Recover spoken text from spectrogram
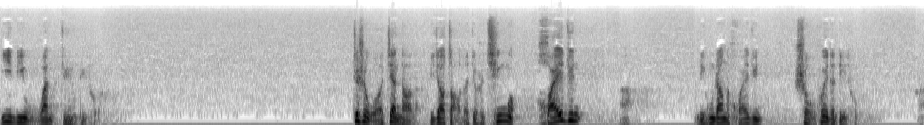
一比五万的军用地图，这是我见到的比较早的，就是清末淮军啊，李鸿章的淮军手绘的地图啊，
